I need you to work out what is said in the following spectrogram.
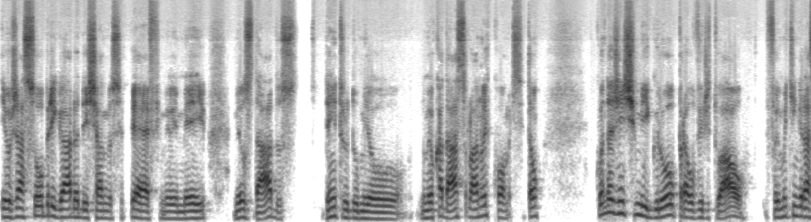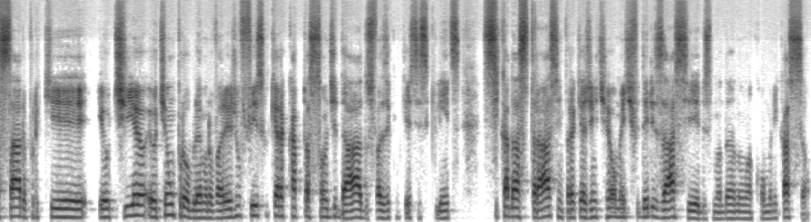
eu já sou obrigado a deixar meu CPF, meu e-mail, meus dados dentro do meu, no meu cadastro lá no e-commerce. Então, quando a gente migrou para o virtual, foi muito engraçado porque eu tinha, eu tinha um problema no varejo físico que era captação de dados, fazer com que esses clientes se cadastrassem para que a gente realmente fidelizasse eles, mandando uma comunicação.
